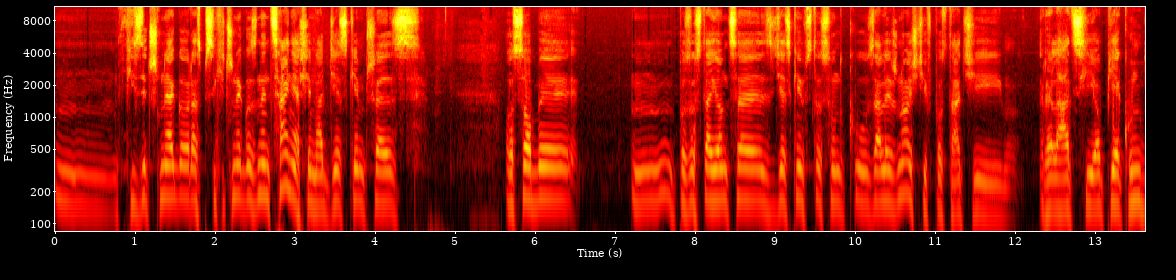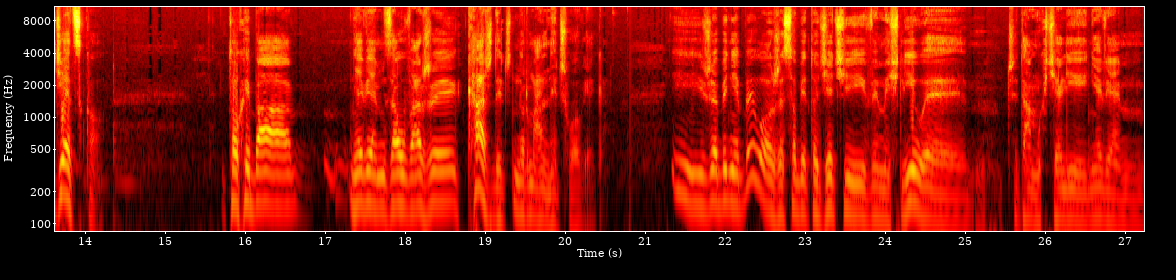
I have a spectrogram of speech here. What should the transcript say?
mm, fizycznego oraz psychicznego znęcania się nad dzieckiem przez osoby mm, pozostające z dzieckiem w stosunku zależności w postaci relacji opiekun-dziecko. To chyba, nie wiem, zauważy każdy normalny człowiek. I żeby nie było, że sobie to dzieci wymyśliły, czy tam chcieli, nie wiem,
